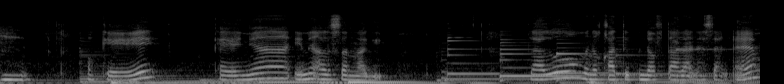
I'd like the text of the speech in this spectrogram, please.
Oke, okay, kayaknya ini alasan lagi. Lalu mendekati pendaftaran SNM,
